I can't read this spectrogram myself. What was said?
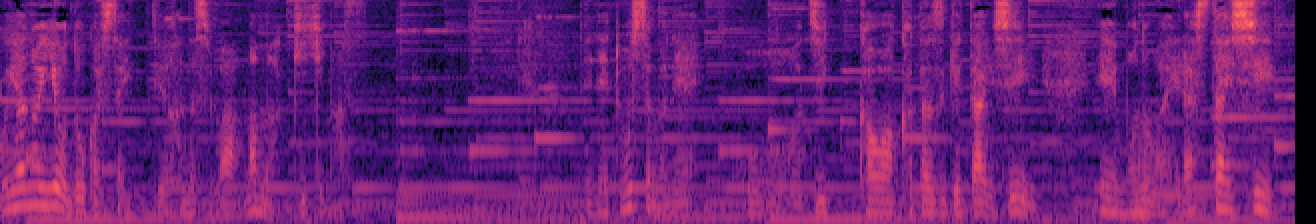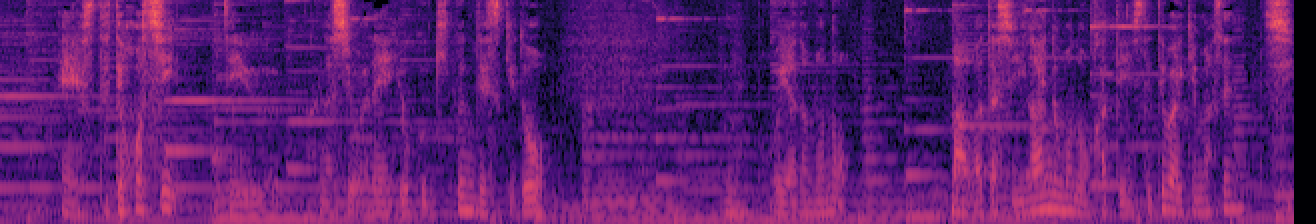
親の家をどうかしたいっていう話はまあまあ聞きます。でねどうしてもねこう実家は片付けたいし、えー、物は減らしたいし、えー、捨ててほしいっていう話はねよく聞くんですけど、うん、親のものまあ私以外のものを勝手に捨ててはいけませんし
